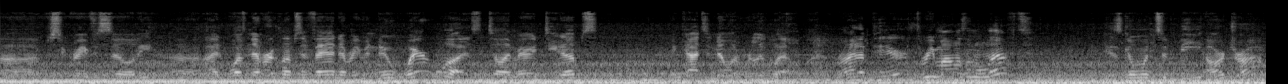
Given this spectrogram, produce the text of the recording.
Uh, just a great facility. Uh, I was never a Clemson fan, never even knew where it was until I married T Dubs and got to know it really well. But right up here, three miles on the left, is going to be our drop.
